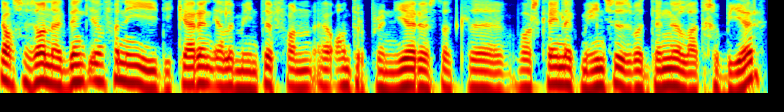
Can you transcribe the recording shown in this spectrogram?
Ja, Susan, ek dink een van die die kernelemente van 'n uh, entrepreneur is dat hulle waarskynlik mense is wat dinge laat gebeur.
